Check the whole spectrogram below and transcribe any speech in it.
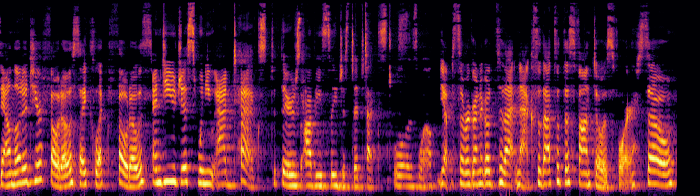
downloaded to your photos. So I collect photos. And do you just, when you add text, there's obviously just a text tool as well. Yep. So we're going to go to that next. So that's what this Phonto is for. So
